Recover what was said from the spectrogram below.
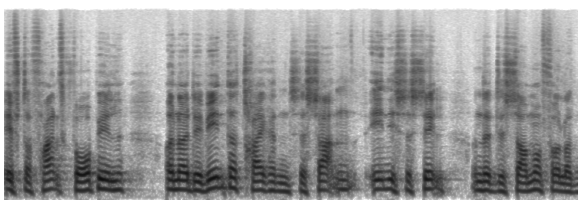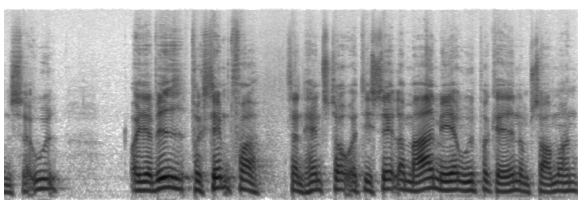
efter fransk forbillede, og når det er vinter, trækker den sig sammen ind i sig selv, og når det er sommer, folder den sig ud. Og jeg ved for eksempel fra Sankt Hans Torv, at de sælger meget mere ude på gaden om sommeren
